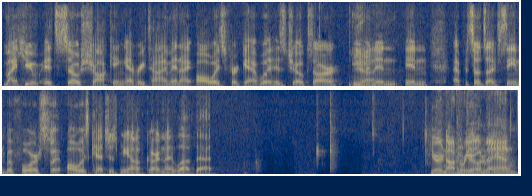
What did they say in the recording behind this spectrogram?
my humor it's so shocking every time and i always forget what his jokes are even Yeah. in in episodes i've seen before so it always catches me off guard and i love that You're not real, man.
